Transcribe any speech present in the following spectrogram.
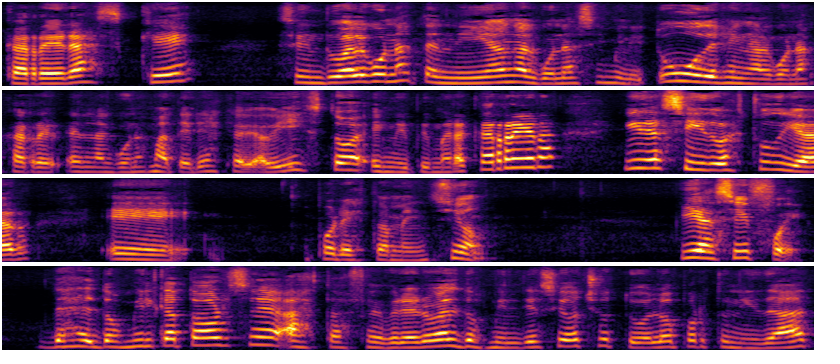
carreras que sin duda alguna tenían algunas similitudes en algunas, en algunas materias que había visto en mi primera carrera y decido estudiar eh, por esta mención. Y así fue. Desde el 2014 hasta febrero del 2018 tuve la oportunidad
